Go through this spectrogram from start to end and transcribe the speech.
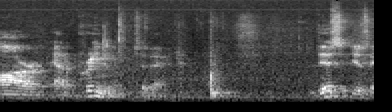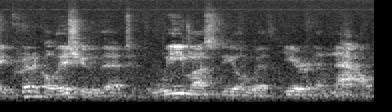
are at a premium today. This is a critical issue that we must deal with here and now,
